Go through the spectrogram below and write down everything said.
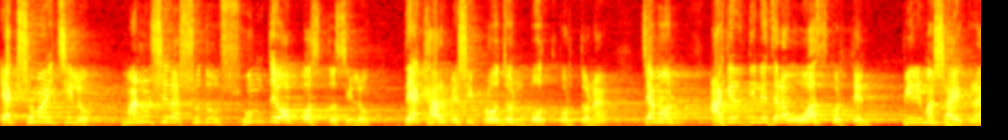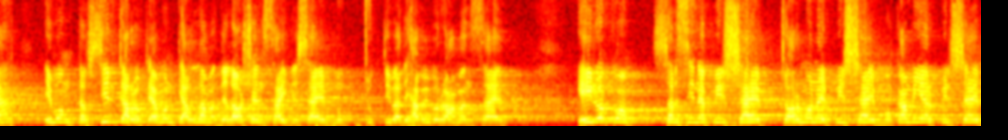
এক সময় ছিল, মানুষেরা শুধু শুনতে অভ্যস্ত ছিল, দেখার বেশি প্রয়োজন বোধ করতো না। যেমন, আগের দিনে যারা ওয়াজ করতেন, পীর মাসায়েকরা এবং তফসির কারক এমনকি আল্লামা দেলা হোসেন সাইদি সাহেব যুক্তিবাদী হাবিবুর রহমান সাহেব এই রকম সরসিনা পীর সাহেব চরমনের পীর সাহেব, মোকামিয়ার পীর সাহেব,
